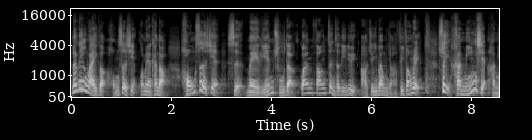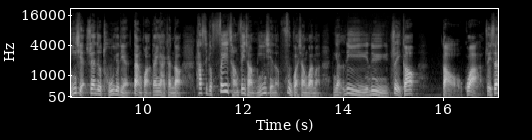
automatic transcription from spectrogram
那另外一个红色线，观众要看到，红色线是美联储的官方政策利率啊，就一般我们讲的非方瑞。所以很明显，很明显，虽然这个图有点淡化，但应该还看到它是一个非常非常明显的负挂相关嘛。你看利率最高，倒挂最深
